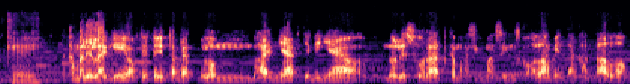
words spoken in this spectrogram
oke. Kembali lagi waktu itu internet belum banyak jadinya nulis surat ke masing-masing sekolah minta katalog,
